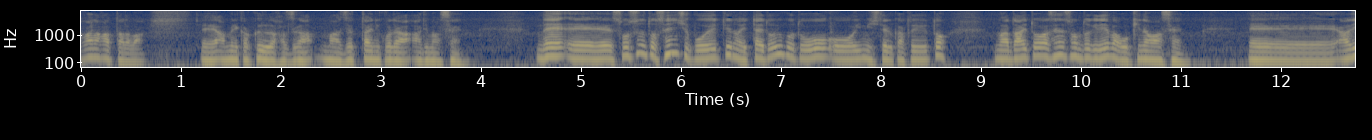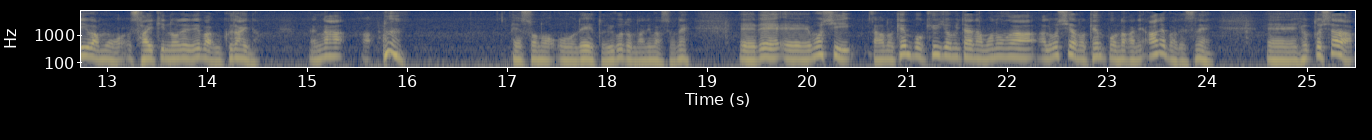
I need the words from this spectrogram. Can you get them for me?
わなかったらば、えー、アメリカ来るはずが、まあ、絶対にこれはありません。で、えー、そうすると専守防衛というのは一体どういうことを意味しているかというと、まあ、大東亜戦争の時で言えば沖縄戦、えー、あるいはもう最近の例で言えばウクライナがその例ということになりますよね。で、もしあの憲法9条みたいなものがロシアの憲法の中にあればですね、えー、ひょっとしたら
